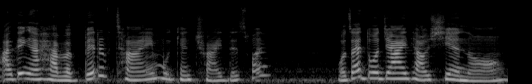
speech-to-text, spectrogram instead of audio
I think I have a bit of time. We can try this one. 我再多加一条线哦。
